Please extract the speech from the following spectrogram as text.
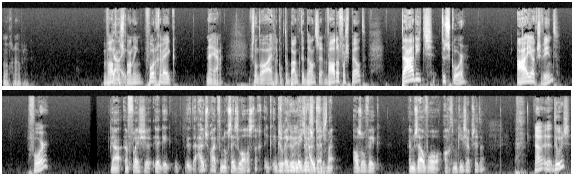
Ongelooflijk. Wat Ja, een ik- spanning. Vorige week, nou ja, ik stond al eigenlijk op de bank te dansen. We hadden voorspeld Tadic to score. Ajax wint voor... Ja, een flesje. Ja, ik, de uitspraak vind ik nog steeds lastig. Ik, ik spreek doe een beetje uit volgens mij alsof ik hem zelf al achter mijn kies heb zitten. Nou, eh, doe eens.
